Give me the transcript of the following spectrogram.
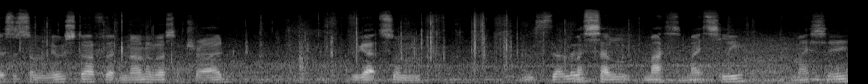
This is some new stuff that none of us have tried. We got some Masel, mas, Mysli, Mysli,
